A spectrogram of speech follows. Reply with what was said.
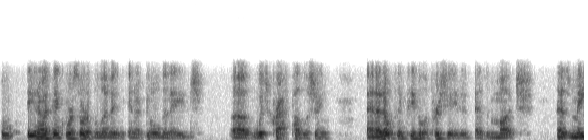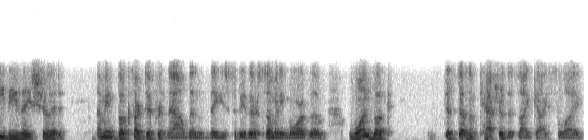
you know, I think we're sort of living in a golden age of witchcraft publishing, and I don't think people appreciate it as much as maybe they should. I mean, books are different now than they used to be. There's so many more of them. One book just doesn't capture the zeitgeist like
